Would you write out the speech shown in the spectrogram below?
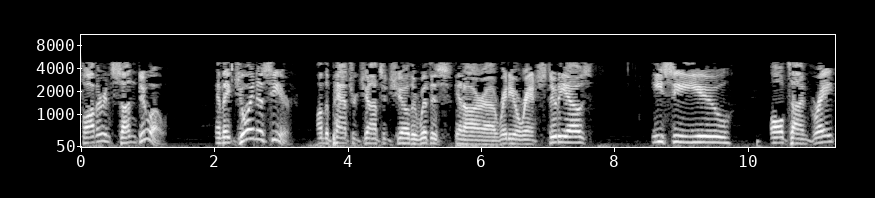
father and son duo. And they join us here on the Patrick Johnson Show. They're with us in our uh, Radio Ranch studios. ECU all-time great,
